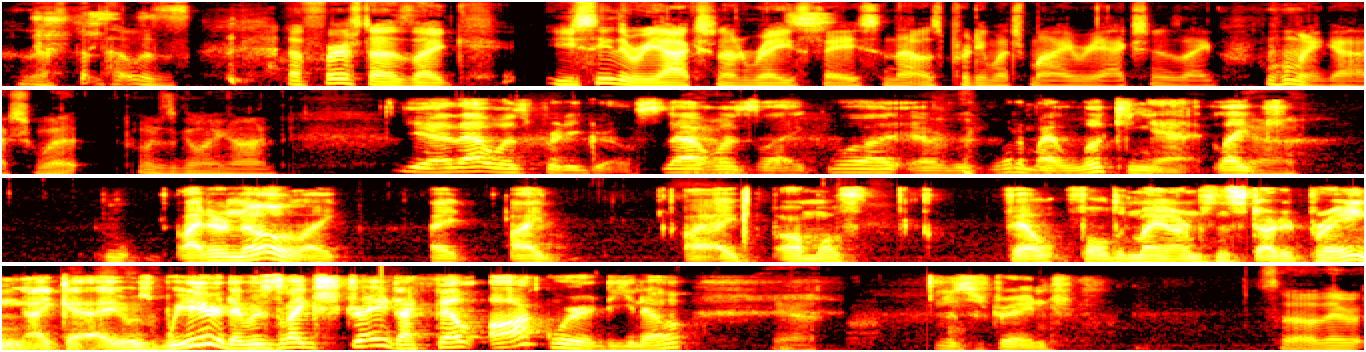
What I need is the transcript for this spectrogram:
that was at first I was like, you see the reaction on Rey's face, and that was pretty much my reaction. It was like, oh my gosh, what what is going on? yeah, that was pretty gross. That Yeah. was like, what? What am I looking at? Like, Yeah, I don't know. Like, I, I, I almost felt folded my arms and started praying. Like, it was weird. It was like strange. I felt awkward. You know, yeah. it was strange. So there,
